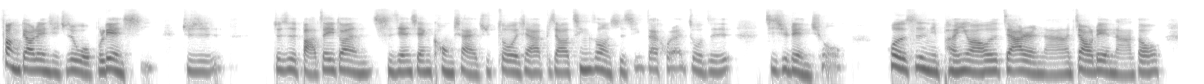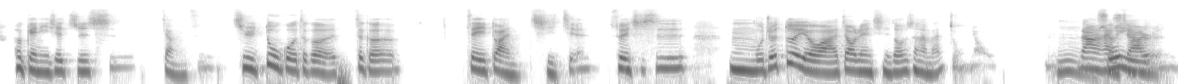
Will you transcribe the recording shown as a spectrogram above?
放掉练习，就是我不练习，就是就是把这一段时间先空下来去做一下比较轻松的事情，再回来做这继续练球，或者是你朋友啊或者家人啊教练啊都会给你一些支持，这样子去度过这个这个这一段期间。所以其实，嗯，我觉得队友啊教练其实都是还蛮重要的，嗯当然还有家人。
